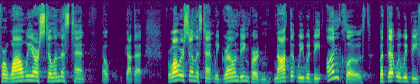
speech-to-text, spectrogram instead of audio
For while we are still in this tent, oh, got that. For while we're still in this tent, we groan being burdened, not that we would be unclothed, but that we would be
